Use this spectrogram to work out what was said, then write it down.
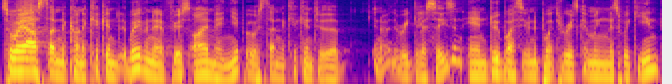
So we are starting to kind of kick into. We haven't had our first Ironman yet, but we're starting to kick into the you know the regular season. And Dubai seventy point three is coming this weekend.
